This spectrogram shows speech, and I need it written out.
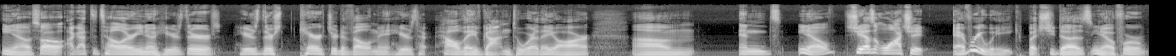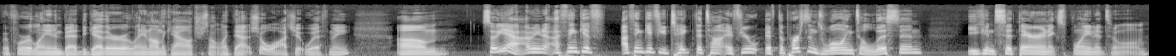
you know, so I got to tell her, you know, here's their here's their character development. Here's how they've gotten to where they are. Um, and you know, she doesn't watch it every week, but she does. You know, if we're if we're laying in bed together or laying on the couch or something like that, she'll watch it with me. Um, so yeah, I mean, I think if I think if you take the time, if you're if the person's willing to listen, you can sit there and explain it to them.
